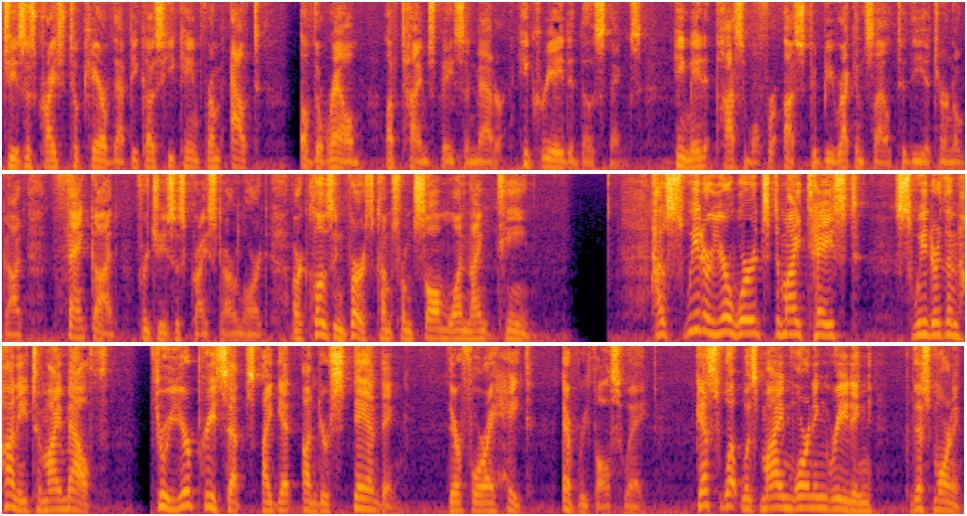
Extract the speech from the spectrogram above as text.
Jesus Christ took care of that because he came from out of the realm of time, space, and matter. He created those things. He made it possible for us to be reconciled to the eternal God. Thank God for Jesus Christ our Lord. Our closing verse comes from Psalm 119. How sweet are your words to my taste, sweeter than honey to my mouth. Through your precepts I get understanding. Therefore I hate every false way. Guess what was my morning reading this morning?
